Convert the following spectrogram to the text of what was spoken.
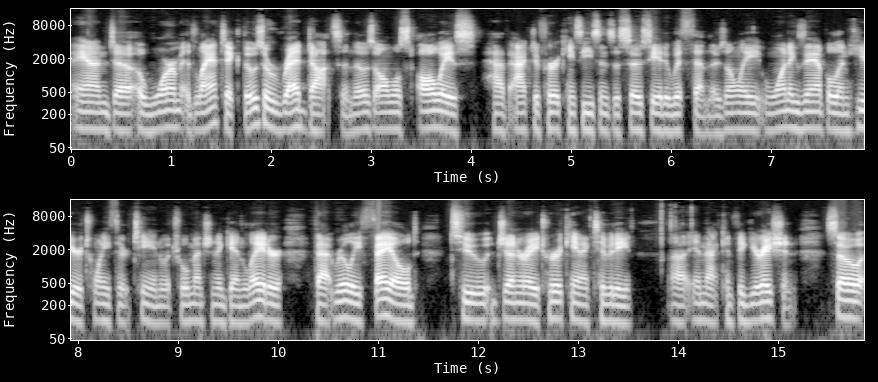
and uh, a warm Atlantic, those are red dots, and those almost always have active hurricane seasons associated with them. There's only one example in here, 2013, which we'll mention again later, that really failed to generate hurricane activity uh, in that configuration. So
